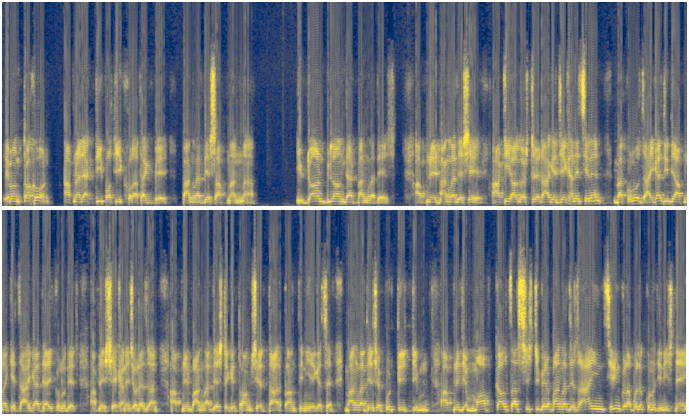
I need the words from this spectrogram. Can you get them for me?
এবং তখন আপনার একটি পথই খোলা থাকবে। বাংলাদেশ আপনার না you don't belong that Bangladesh আপনি বাংলাদেশে আটই আগস্টের আগে যেখানে ছিলেন বা কোনো জায়গা যদি আপনাকে জায়গা দেয় কোনো দেশ, আপনি সেখানে চলে যান। আপনি বাংলাদেশটাকে ধ্বংসের দ্বার প্রান্তে নিয়ে গেছেন। বাংলাদেশে প্রতিটি আপনি যে মব কালচার সৃষ্টি করে বাংলাদেশে আইন শৃঙ্খলা বলে কোনো জিনিস নেই।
